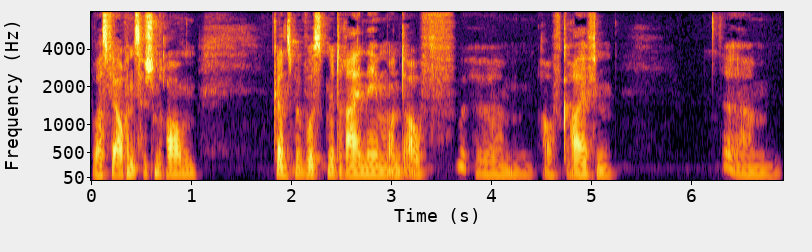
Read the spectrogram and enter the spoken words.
was wir auch im Zwischenraum ganz bewusst mit reinnehmen und auf, ähm, aufgreifen. Ähm,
